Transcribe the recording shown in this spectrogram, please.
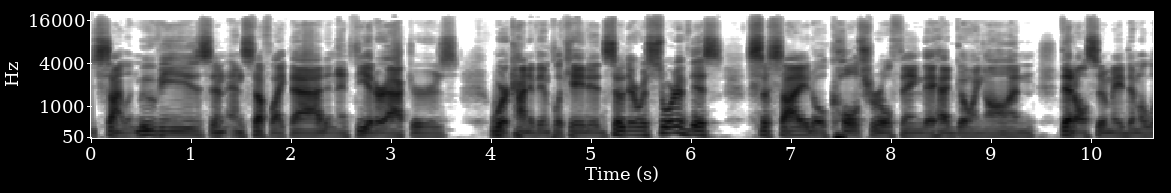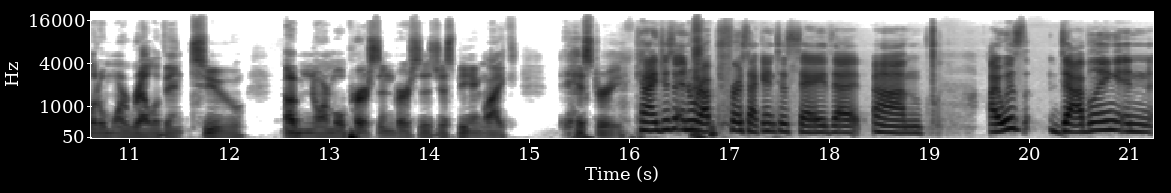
silent movies and and stuff like that, and, and theater actors were kind of implicated. So there was sort of this societal cultural thing they had going on that also made them a little more relevant to a normal person versus just being like history. Can I just interrupt for a second to say that um, I was dabbling in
